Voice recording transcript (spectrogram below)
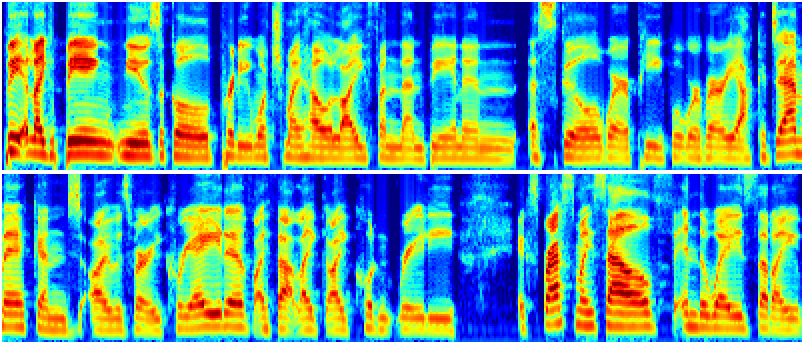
be like being musical pretty much my whole life and then being in a school where people were very academic and I was very creative I felt like I couldn't really express myself in the ways that I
